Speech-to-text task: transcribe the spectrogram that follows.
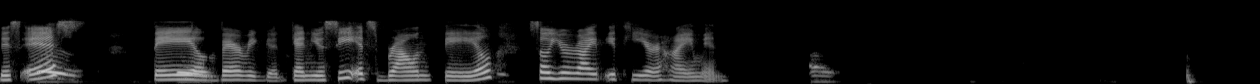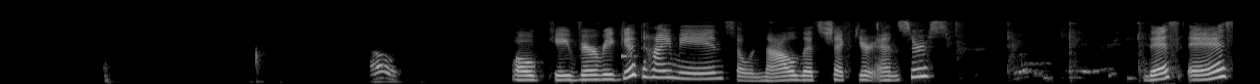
This is tail. Very good. Can you see it's brown tail? So you write it here, Hyman. Oh. Okay, very good, Hyman. So now let's check your answers. This is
